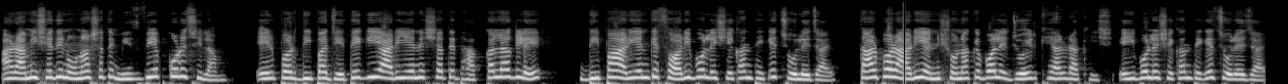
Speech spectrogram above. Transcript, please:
আর আমি সেদিন ওনার সাথে মিসবিহেভ করেছিলাম। এরপর দীপা যেতে গিয়ে আরিয়ানের সাথে ধাক্কা লাগলে, দীপা আরিয়ানকে সরি বলে সেখান থেকে চলে যায়। তারপর আরিয়ান সোনাকে বলে, জয়ীর খেয়াল রাখিস। এই বলে সেখান থেকে চলে যায়।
